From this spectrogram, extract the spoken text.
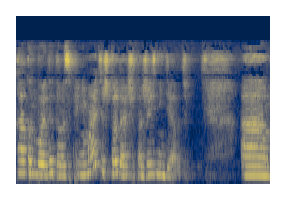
как он будет это воспринимать и что дальше по жизни делать. А,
